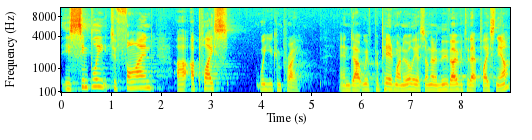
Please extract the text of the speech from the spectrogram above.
is simply to find uh, a place where you can pray. And uh, we've prepared one earlier, so I'm going to move over to that place now.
